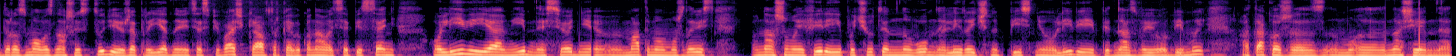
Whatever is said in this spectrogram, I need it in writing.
До розмови з нашою студією вже приєднується співачка, авторка і виконавиця пісень Олівія. І сьогодні матимемо можливість в нашому ефірі її почути нову ліричну пісню Олівії під назвою Обійми. А також е, е, наші е,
